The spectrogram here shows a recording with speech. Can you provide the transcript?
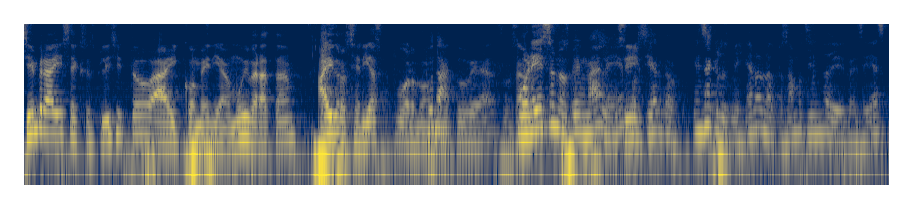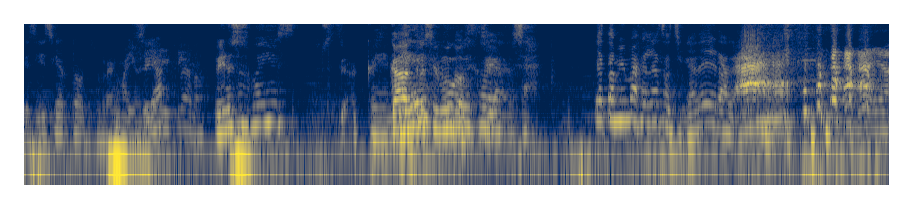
Siempre hay sexo explícito, hay comedia muy barata, hay groserías por donde Puta. tú veas. o sea, Por eso nos ven mal, ¿eh? Sí. Por cierto. Piensa que los mexicanos nos pasamos diciendo de groserías que sí es cierto, en su gran mayoría. Sí, claro. Pero esos güeyes. cada tres segundos. hijo sí. o sea, ya también bajen esas chingaderas. ¡Ah! ya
